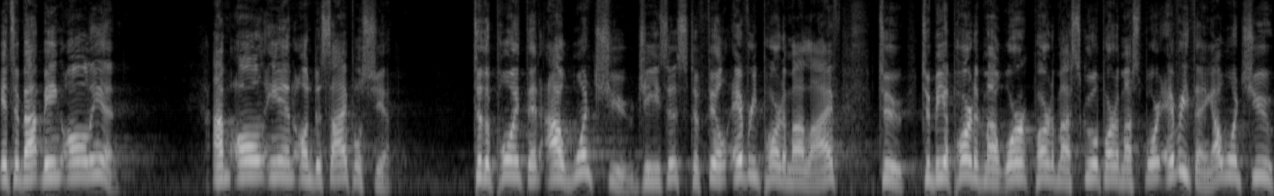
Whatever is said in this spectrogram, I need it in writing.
It's about being all in. I'm all in on discipleship to the point that I want you, Jesus, to fill every part of my life, to, to be a part of my work, part of my school, part of my sport, everything. I want you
